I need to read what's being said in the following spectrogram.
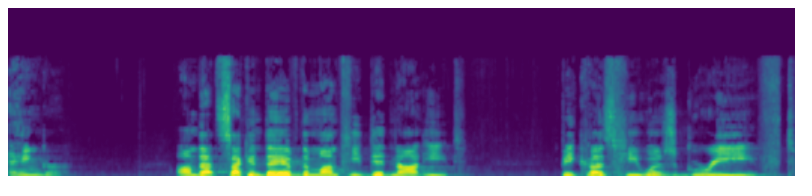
anger. On that second day of the month, he did not eat because he was grieved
